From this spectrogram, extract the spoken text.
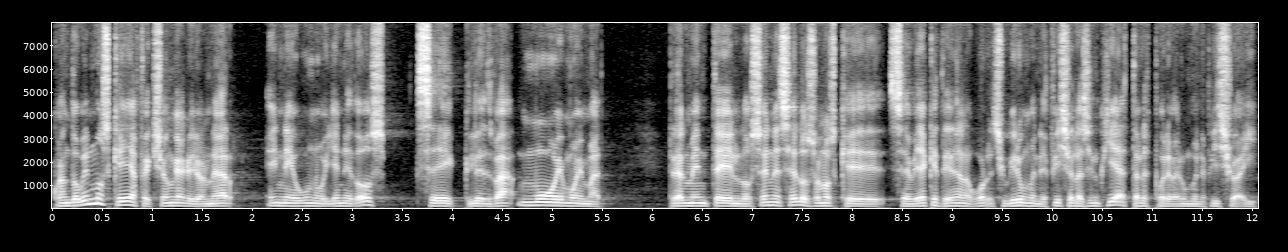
cuando vemos que hay afección ganglionar N1 y N2, se les va muy, muy mal. Realmente los N0 son los que se veía que tenían, a si hubiera un beneficio de la cirugía, tal vez podría haber un beneficio ahí.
